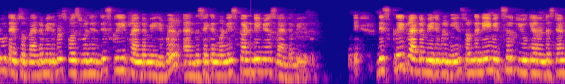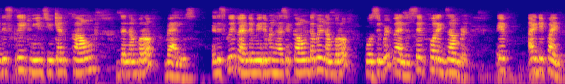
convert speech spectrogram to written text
two types of random variables. First one is discrete random variable and the second one is continuous random variable. Okay, discrete random variable means from the name itself you can understand discrete means you can count the number of values. A discrete random variable has a countable number of possible values. Say for example, if I define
